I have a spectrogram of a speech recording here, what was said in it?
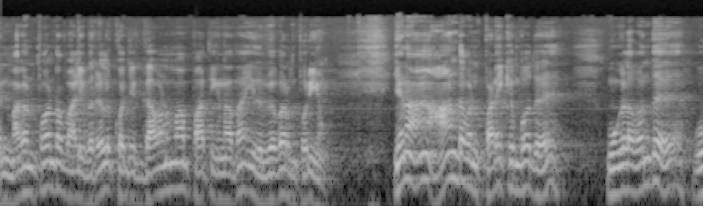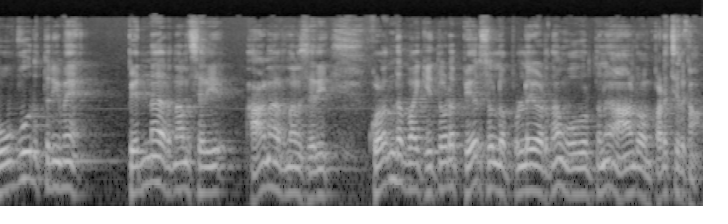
என் மகன் போன்ற வாலிபர்கள் கொஞ்சம் கவனமாக பார்த்தீங்கன்னா தான் இது விவரம் புரியும். ஏன்னா ஆண்டவன் படைக்கும்போது உங்களை வந்து ஒவ்வொருத்தரையுமே பெண்ணாக இருந்தாலும் சரி ஆணாக இருந்தாலும் சரி குழந்தை பாக்கியத்தோட பேர் சொல்ல பிள்ளையோட தான் ஒவ்வொருத்தனும் ஆண்டவன் படைச்சிருக்கான்.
